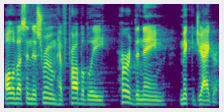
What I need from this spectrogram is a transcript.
All of us in this room have probably heard the name Mick Jagger.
